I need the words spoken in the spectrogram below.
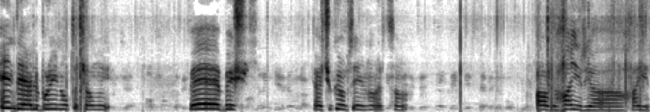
en değerli Brain Not'u çalmayı ve 500 ya çıkıyorum senin haritana. Abi hayır ya hayır.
